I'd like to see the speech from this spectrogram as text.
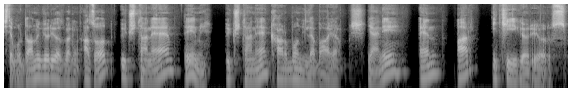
işte burada onu görüyoruz. Bakın azot 3 tane değil mi? 3 tane karbon ile bağ yapmış. Yani N, R 2'yi görüyoruz.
